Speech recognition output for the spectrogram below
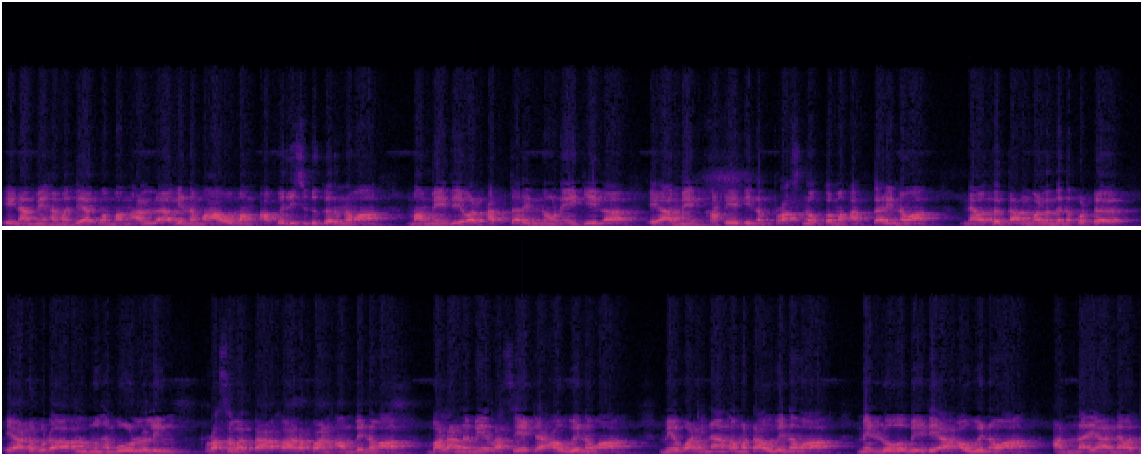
එහෙනම් මේ හැම දෙයක්ම මං අල්ලාගෙන මාව මං අපරිසිදු කරනවා. මම මේ දේවල් අත්තරින්න ඕනේ කියලා එයා මේ කටේ තියෙන ප්‍රශ්න ඔක්කොම අත්තරිනවා. නැවත දන් වළඳනකොට එයාට ගොඩාක් ලුණු හැඹෝල් වලින් රසවත් ආහාර පාන හම්බෙනවා. බලන්න මේ රසයට අවු වෙනවා මේ වටිනාකමට අවු වෙනවා මේ ලෝභයට අවු වෙනවා අන්න එයා නැවත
